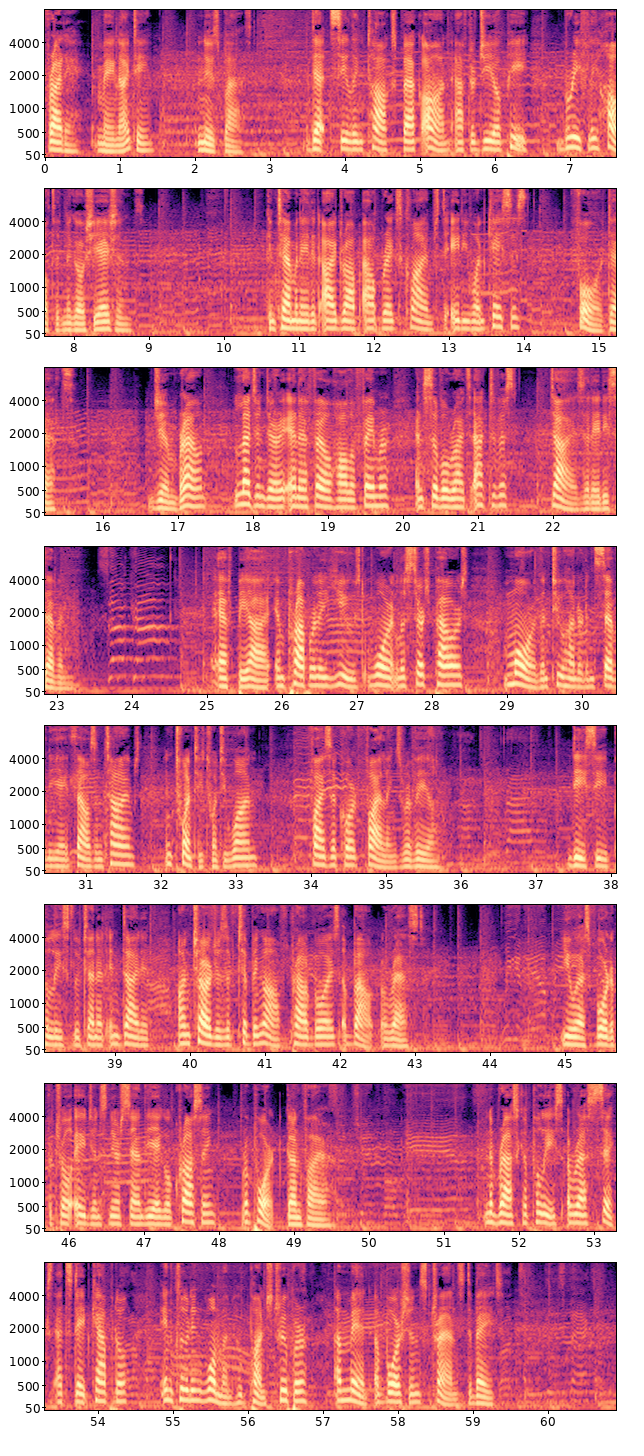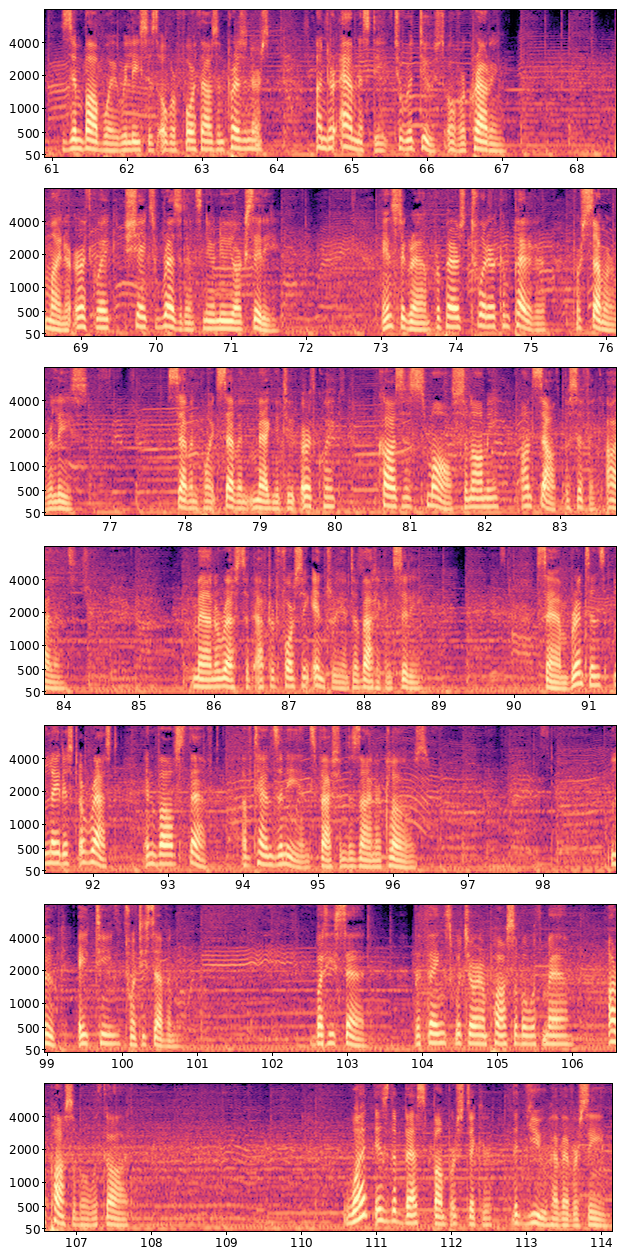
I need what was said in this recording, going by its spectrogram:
Friday, May 19th, News Blast. Debt ceiling talks back on after GOP briefly halted negotiations. Contaminated eye drop outbreaks climbs to 81 cases, 4 deaths. Jim Brown, legendary NFL Hall of Famer and civil rights activist, dies at 87. FBI improperly used warrantless search powers more than 278,000 times in 2021, FISA court filings reveal. DC police lieutenant indicted on charges of tipping off Proud Boys about arrest. U.S. Border Patrol agents near San Diego crossing report gunfire. Nebraska police arrest six at state capitol, including woman who punched trooper amid abortion's trans debate. Zimbabwe releases over 4,000 prisoners under amnesty to reduce overcrowding. Minor earthquake shakes residents near New York City. Instagram prepares Twitter competitor for summer release. 7.7 magnitude earthquake causes small tsunami on South Pacific Islands. Man arrested after forcing entry into Vatican City. Sam Brinton's latest arrest involves theft of Tanzanian's fashion designer clothes. Luke 18:27 But he said, the things which are impossible with man are possible with God. What is the best bumper sticker that you have ever seen?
